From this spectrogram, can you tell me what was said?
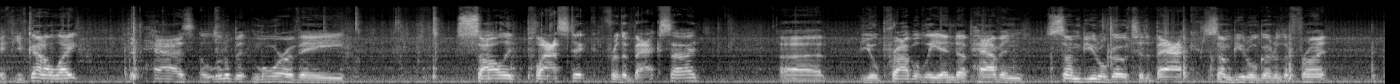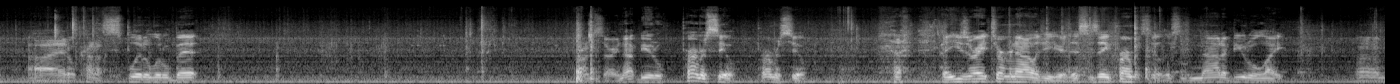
If you've got a light that has a little bit more of a solid plastic for the backside, uh, you'll probably end up having some butyl go to the back, some butyl go to the front. Uh, it'll kind of split a little bit. Sorry, not butyl, permaseal, permaseal. I use the right terminology here. This is a permaseal. This is not a butyl light. Um,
